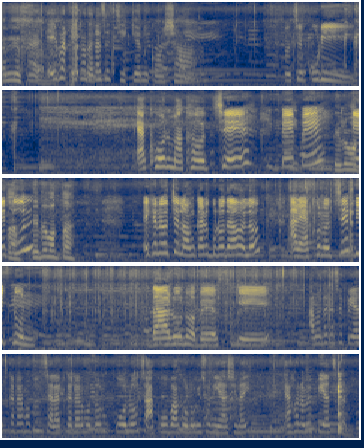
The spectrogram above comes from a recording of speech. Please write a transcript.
আরে হ্যাঁ এইবার এটা দেখা যাচ্ছে চিকেন কষা। হচ্ছে পুরি। এখন মাখা হচ্ছে পেঁপে পেঁপে তেঁতুল। পেঁপে ভর্তা। এখানে হচ্ছে লঙ্কার গুঁড়ো দেওয়া হলো আর এখন হচ্ছে বিট নুন। দারুণ হবে আজকে। আমাদের কাছে পেঁয়াজ কাটার মতন স্যালাড কাটার মতন কোনো চাকু বা কোনো কিছু নিয়ে আসি নাই। এখন আমি পেঁয়াজ কাটবো।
